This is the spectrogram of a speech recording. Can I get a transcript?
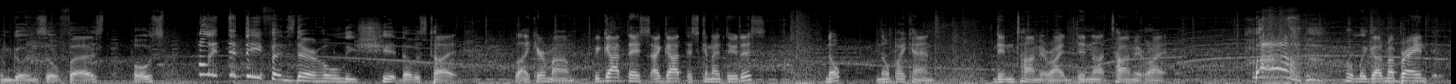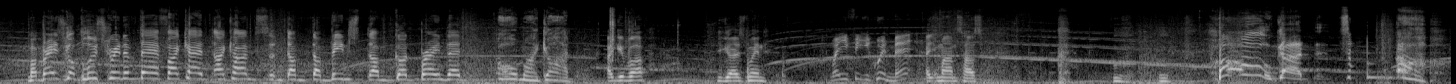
I'm going so fast. Oh, split the defense there. Holy shit, that was tight. Like your mom. We got this. I got this. Can I do this? Nope. Nope, I can't. Didn't time it right. Did not time it right. Ah! Oh my god, my brain. My brain's got blue screen of death. I can't. I can't. I'm, I'm being. I've got brain dead. Oh my god. I give up. You guys win. Where you think you're going, mate? At your mom's house. Oh god. Oh.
